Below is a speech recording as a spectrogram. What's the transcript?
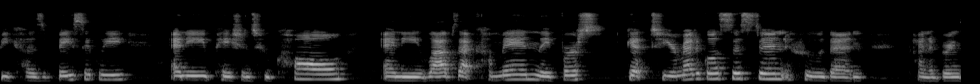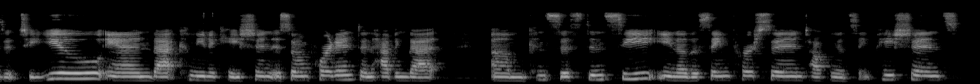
because basically any patients who call, any labs that come in, they first get to your medical assistant who then kind of brings it to you and that communication is so important and having that um, consistency you know the same person talking to the same patients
